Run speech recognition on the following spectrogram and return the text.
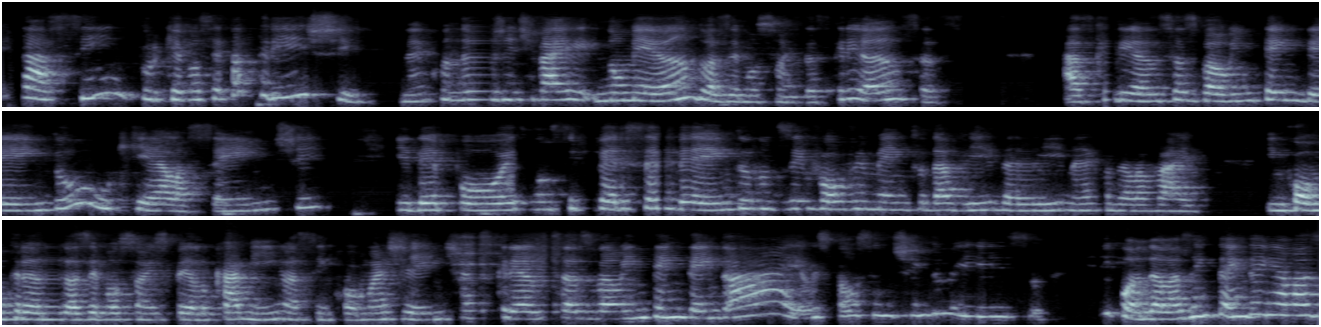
está assim porque você está triste. Né? Quando a gente vai nomeando as emoções das crianças, as crianças vão entendendo o que ela sente e depois vão se percebendo no desenvolvimento da vida ali, né? Quando ela vai encontrando as emoções pelo caminho, assim como a gente, as crianças vão entendendo, ah, eu estou sentindo isso. E quando elas entendem, elas,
